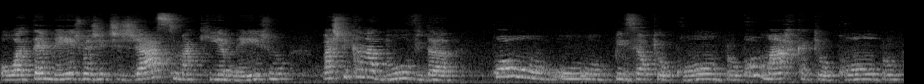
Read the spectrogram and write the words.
ou até mesmo a gente já se maquia mesmo, mas fica na dúvida qual o, o pincel que eu compro, qual marca que eu compro,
